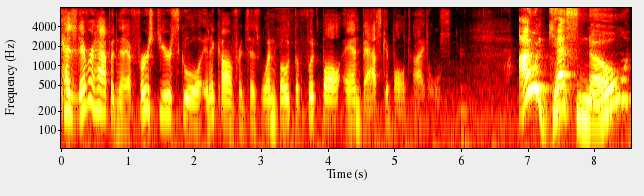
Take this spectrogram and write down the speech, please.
has it ever happened that a first year school in a conference has won both the football and basketball titles? I would guess no.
